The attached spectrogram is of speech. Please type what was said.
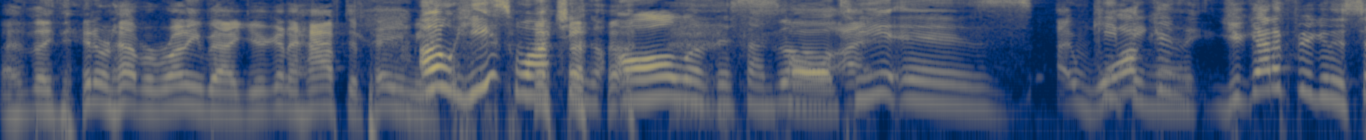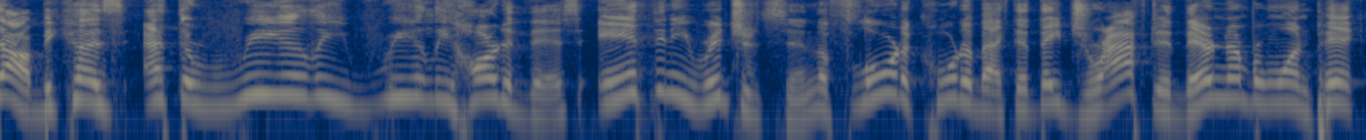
Think they don't have a running back. You're going to have to pay me. Oh, he's watching all of this So unfold. I- he is I- walking, you got to figure this out because at the really, really heart of this, Anthony Richardson, the Florida quarterback that they drafted, their number one pick,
